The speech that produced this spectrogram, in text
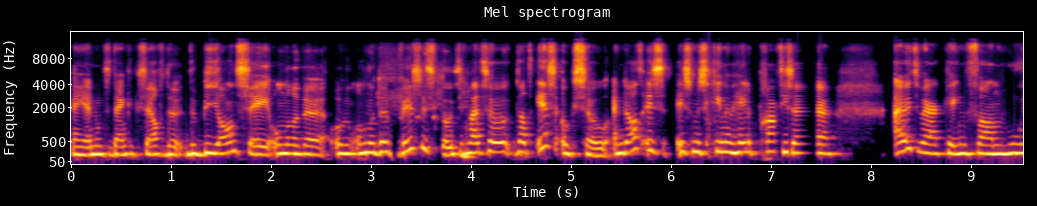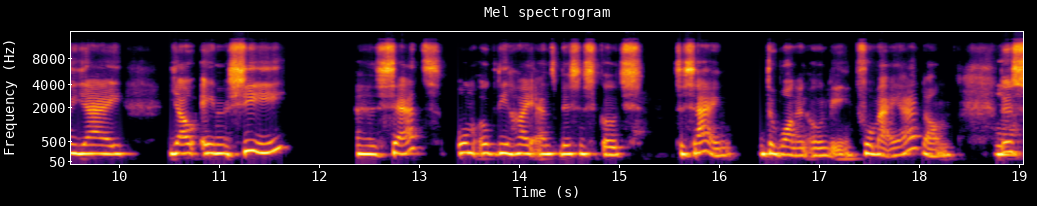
en jij noemt het denk ik zelf de, de Beyoncé onder de, onder de business coaches. Maar zo, dat is ook zo. En dat is, is misschien een hele praktische uitwerking van hoe jij jouw energie uh, zet om ook die high-end business coach te zijn. The one and only, voor mij hè, dan. Dus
